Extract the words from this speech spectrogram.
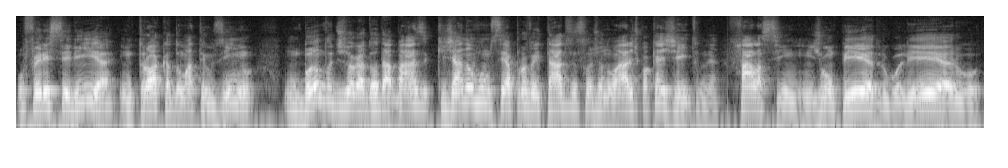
ofereceria, em troca do Mateuzinho, um bando de jogador da base que já não vão ser aproveitados em São Januário de qualquer jeito, né? Fala-se em João Pedro, goleiro,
